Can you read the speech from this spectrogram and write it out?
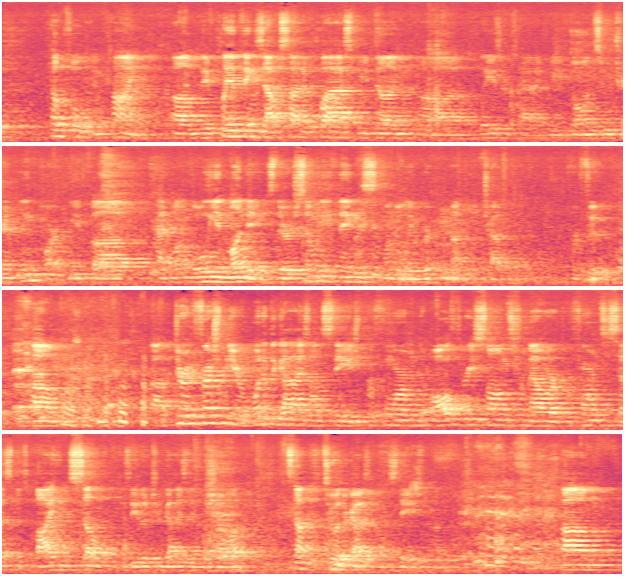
helpful and kind. Um, they've planned things outside of class. We've done uh, laser tag. We've gone to a trampoline park. We've uh, had Mongolian Mondays. There are so many things, Mongolian, not travel, food. Um, uh, during freshman year, one of the guys on stage performed all three songs from our performance assessments by himself because the other two guys didn't show up. It's not the two other guys on stage. Um,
